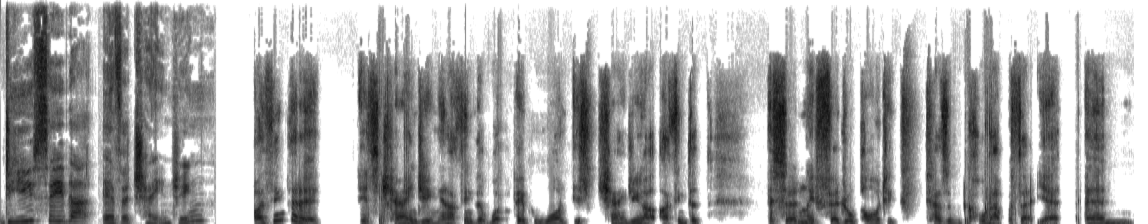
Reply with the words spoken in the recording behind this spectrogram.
Do you see that ever changing? I think that it it's changing, and I think that what people want is changing. I, I think that certainly federal politics hasn't caught up with that yet. And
